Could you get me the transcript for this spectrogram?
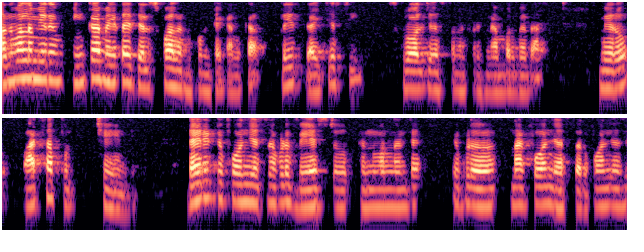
అందువల్ల మీరు ఇంకా మిగతాయి తెలుసుకోవాలనుకుంటే కనుక ప్లీజ్ దయచేసి స్క్రోల్ చేస్తున్నటువంటి నెంబర్ మీద మీరు వాట్సాప్ చేయండి. డైరెక్ట్ ఫోన్ చేసినప్పుడు వేస్ట్. ఎందువల్ల అంటే ఇప్పుడు నాకు ఫోన్ చేస్తారు. ఫోన్ చేసి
